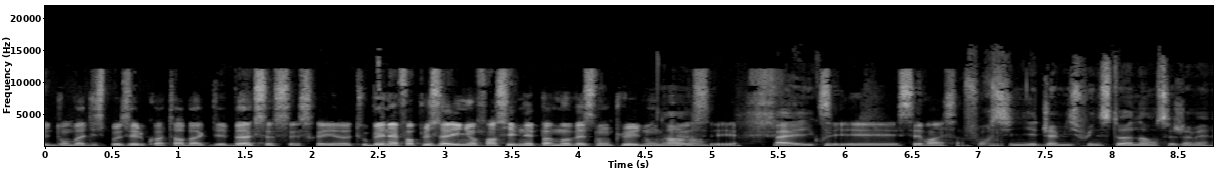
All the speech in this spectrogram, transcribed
dont va disposer le quarterback des Bucks, ce serait euh, tout bénef. En plus, la ligne offensive n'est pas mauvaise non plus, donc c'est bah, c'est vrai ça. Faut signer Jamie Winston, hein, on sait jamais.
